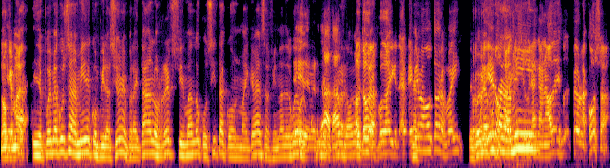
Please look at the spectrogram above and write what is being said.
No, qué mal. Y después me acusan a mí de conspiraciones, pero ahí estaban los refs firmando cositas con Mike Evans al final del juego. Sí, de verdad, autógrafo, ahí, autógrafo ahí. Después me acusan a mí. Si hubieran ganado, es peor la cosa.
